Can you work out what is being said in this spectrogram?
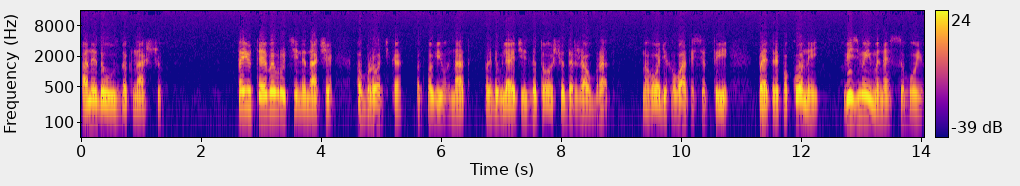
а не до уздок нащо. Та й у тебе в руці, неначе обродька, відповів Гнат, придивляючись до того, що держав брат. Нагоді ховатися ти, Петре Поконий, візьми й мене з собою.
